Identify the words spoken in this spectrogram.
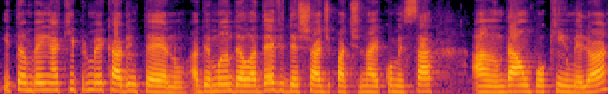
E também aqui para o mercado interno, a demanda ela deve deixar de patinar e começar a andar um pouquinho melhor?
